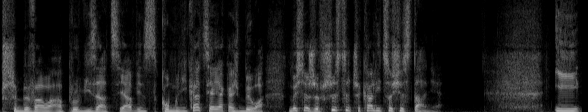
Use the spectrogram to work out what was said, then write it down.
przybywała aprowizacja, więc komunikacja jakaś była. Myślę, że wszyscy czekali, co się stanie. I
